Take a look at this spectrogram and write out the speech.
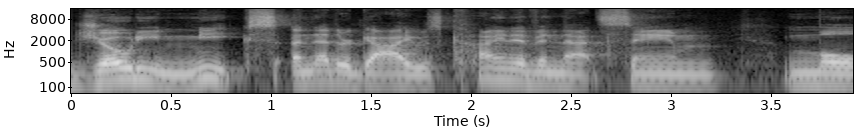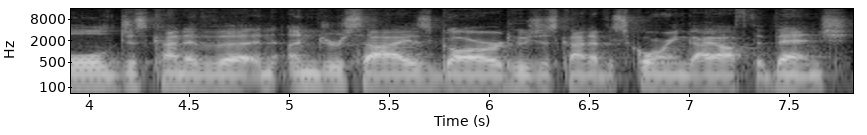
Jody Meeks, another guy who's kind of in that same mold, just kind of a, an undersized guard who's just kind of a scoring guy off the bench.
